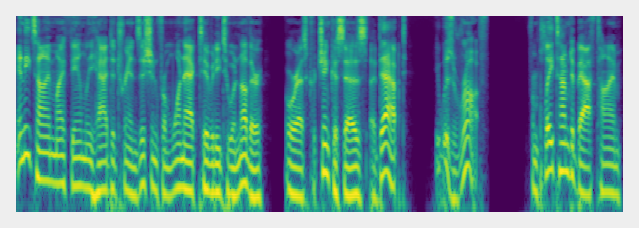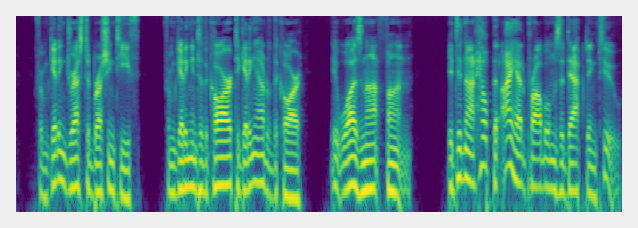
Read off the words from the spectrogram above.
Anytime my family had to transition from one activity to another, or as Kurcinka says, adapt, it was rough. From playtime to bath time, from getting dressed to brushing teeth, from getting into the car to getting out of the car, it was not fun. It did not help that I had problems adapting too.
